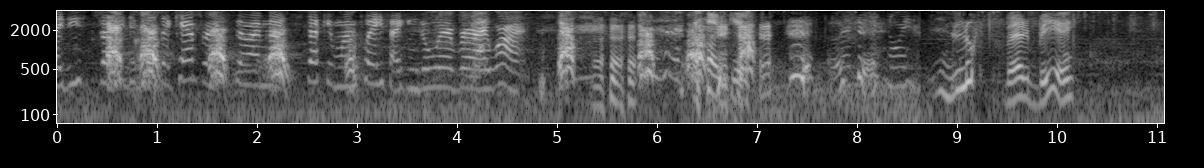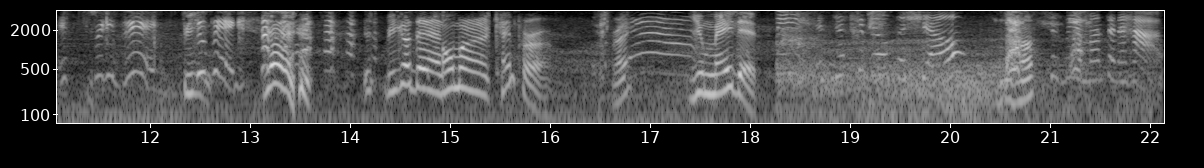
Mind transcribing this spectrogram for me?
Uh, I decided to build a camper so I'm not stuck in one place. I can go wherever I want. okay. Okay. It looks very big. It's pretty big. Big- Too big. Yeah. It's bigger than normal camper, right? Yeah. You made it. And just to build the shell Uh-huh. took me a month and a half.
